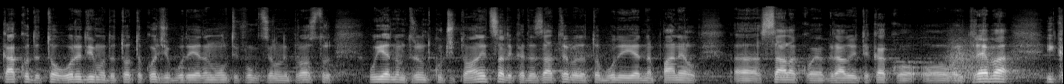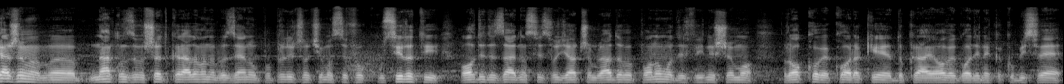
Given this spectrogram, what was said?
kako da to uredimo, da to takođe bude jedan multifunkcionalni prostor u jednom trenutku čitonica, ali kada zatreba da to bude jedna panel sala koja gradu i tekako ovaj, treba. I kažem vam, nakon završetka radova na bazenu, poprilično ćemo se fokusirati ovde da zajedno sa izvođačem radova ponovo definišemo rokove, korake do kraja ove godine kako bi sve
